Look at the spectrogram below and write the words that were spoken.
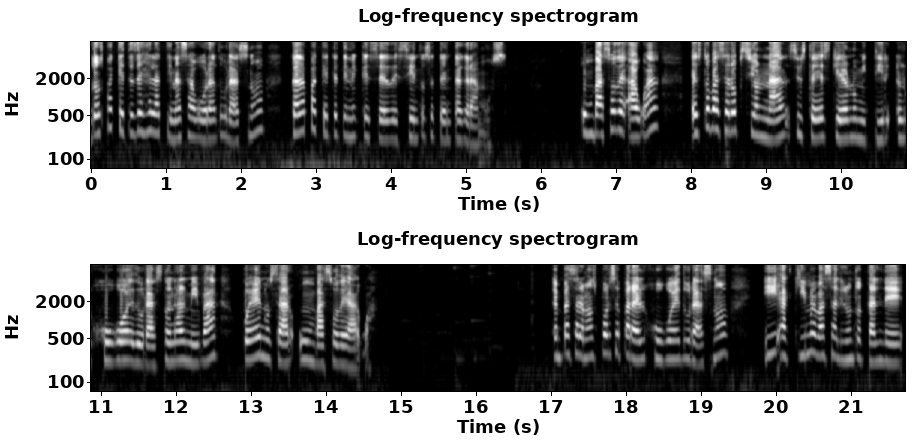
dos paquetes de gelatina sabor a durazno. Cada paquete tiene que ser de 170 gramos. Un vaso de agua. Esto va a ser opcional si ustedes quieren omitir el jugo de durazno en almíbar. Pueden usar un vaso de agua. Empezaremos por separar el jugo de durazno y aquí me va a salir un total de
